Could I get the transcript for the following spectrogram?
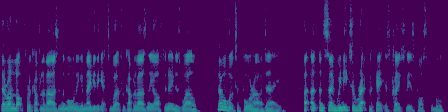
they're unlocked for a couple of hours in the morning and maybe they get to work for a couple of hours in the afternoon as well. No one works a four hour day. Uh, and so we need to replicate as closely as possible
